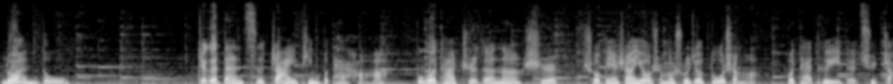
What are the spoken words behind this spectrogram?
乱读。这个单词乍一听不太好哈， 不过他指的呢是手边上有什么书就读什么，不太特意的去找，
